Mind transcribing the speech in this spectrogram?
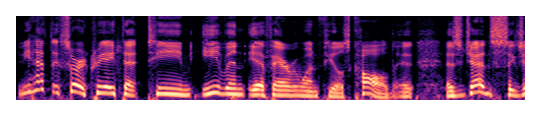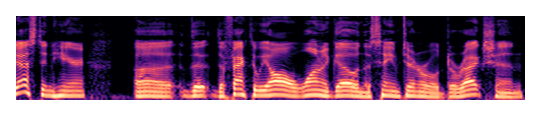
And you have to sort of create that team, even if everyone feels called. As Jed's suggesting here, uh, the the fact that we all want to go in the same general direction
